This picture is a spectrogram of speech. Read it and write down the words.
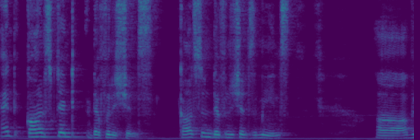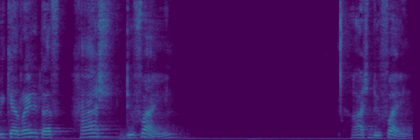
and constant definitions. Constant definitions means uh, we can write it as hash define hash define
